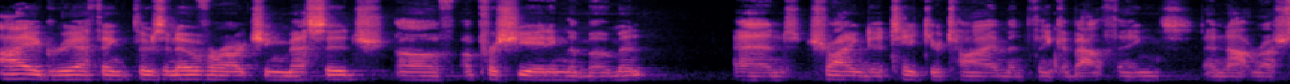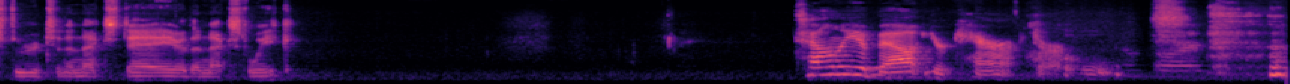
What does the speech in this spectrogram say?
I agree. I think there's an overarching message of appreciating the moment and trying to take your time and think about things and not rush through to the next day or the next week. Tell me about your character. Paige,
